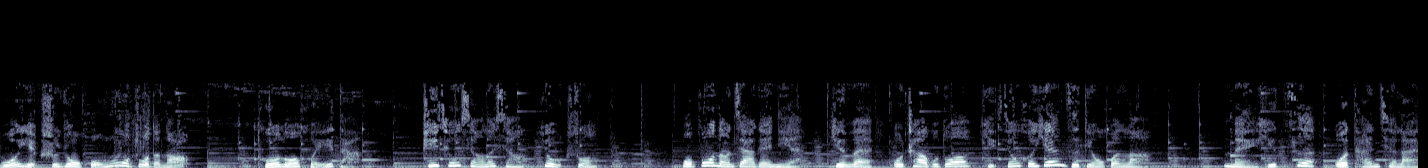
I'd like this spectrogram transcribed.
我也是用红木做的呢。”陀螺回答。皮球想了想，又说：“我不能嫁给你，因为我差不多已经和燕子订婚了。每一次我弹起来。”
